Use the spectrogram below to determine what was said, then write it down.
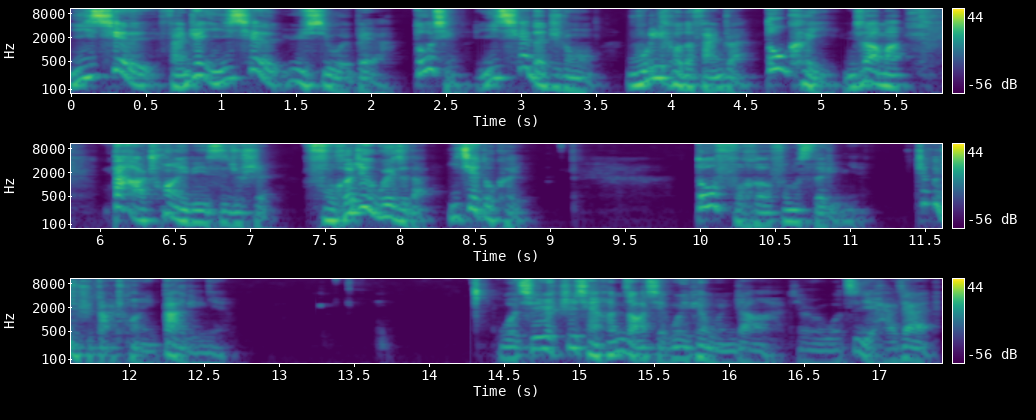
一切的，反正一切的预期违背啊都行，一切的这种无厘头的反转都可以，你知道吗？大创意的意思就是符合这个规则的一切都可以，都符合封死的理念，这个就是大创意大理念。我其实之前很早写过一篇文章啊，就是我自己还在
